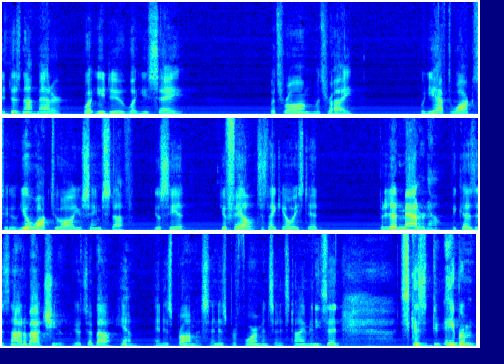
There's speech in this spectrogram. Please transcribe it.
it does not matter what you do, what you say, what's wrong, what's right, what you have to walk through. You'll walk through all your same stuff. You'll see it. You'll fail just like you always did. But it doesn't matter now because it's not about you. It's about him and his promise and his performance and its time. And he said, because Abram,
